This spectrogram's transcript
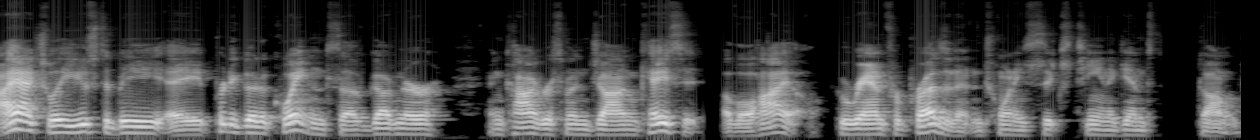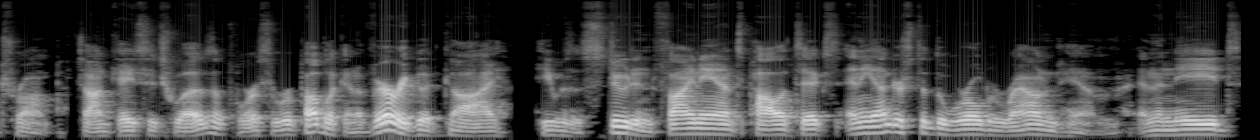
I actually used to be a pretty good acquaintance of Governor and Congressman John Kasich of Ohio, who ran for president in 2016 against Donald Trump. John Kasich was, of course, a Republican, a very good guy. He was astute in finance, politics, and he understood the world around him and the needs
